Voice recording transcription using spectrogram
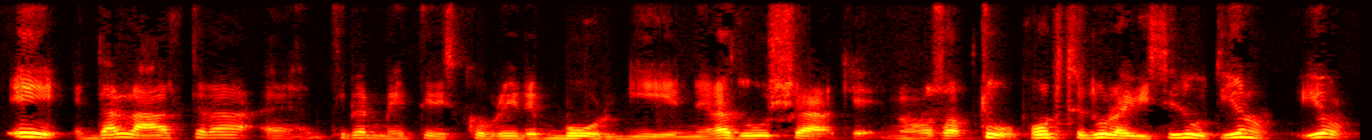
E dall'altra eh, ti permette di scoprire borghi nella Tuscia che non lo so tu, forse tu l'hai visti tutti, io, non, io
